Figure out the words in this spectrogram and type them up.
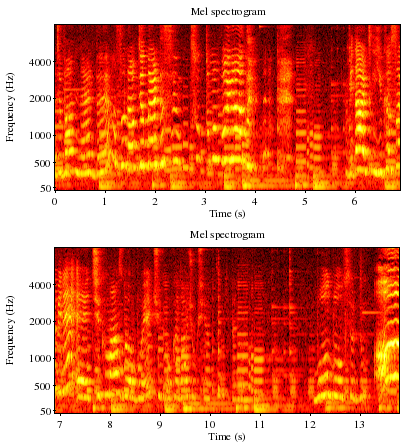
Acaba nerede? Hasan amca neredesin? Tuttu mu boyan? Bir de artık yıkasa bile e, çıkmazdı o boya. Çünkü o kadar çok şey yaptım ki ben onu. Bol bol sürdüm. Aa!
